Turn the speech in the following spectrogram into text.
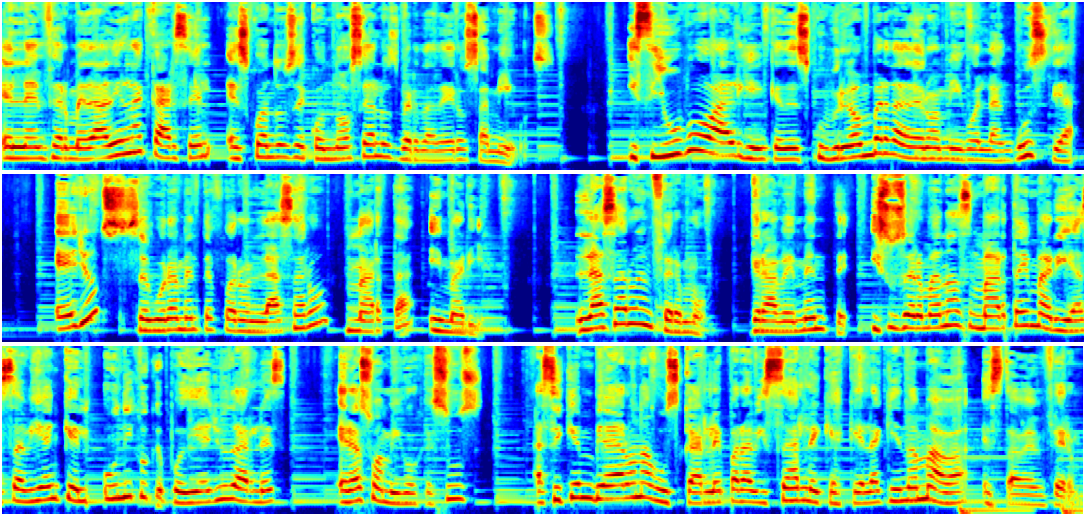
en la enfermedad y en la cárcel es cuando se conoce a los verdaderos amigos. Y si hubo alguien que descubrió a un verdadero amigo en la angustia, ellos seguramente fueron Lázaro, Marta y María. Lázaro enfermó gravemente y sus hermanas Marta y María sabían que el único que podía ayudarles era su amigo Jesús, así que enviaron a buscarle para avisarle que aquel a quien amaba estaba enfermo.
